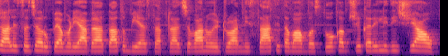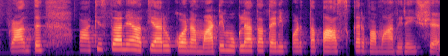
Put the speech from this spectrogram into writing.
ચાલીસ હજાર રૂપિયા મળી આવ્યા હતા. તો બીએસએફના જવાનોએ ડ્રોનની સાથે તમામ વસ્તુઓ કબજે કરી લીધી છે. આ ઉપરાંત પાકિસ્તાને હથિયારો કોના માટે મોકલ્યા હતા તેની પણ તપાસ કરવામાં આવી રહી છે.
